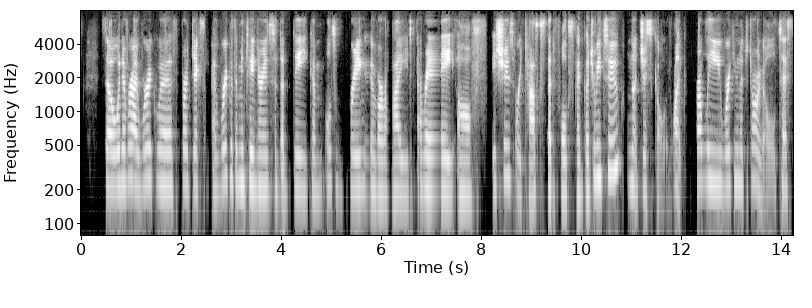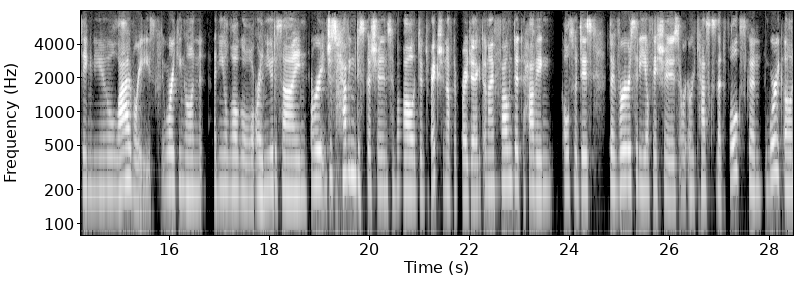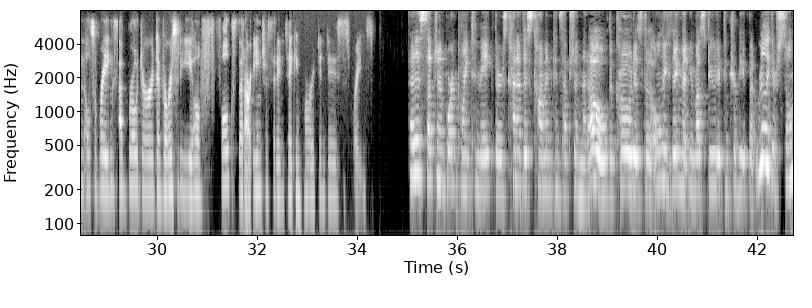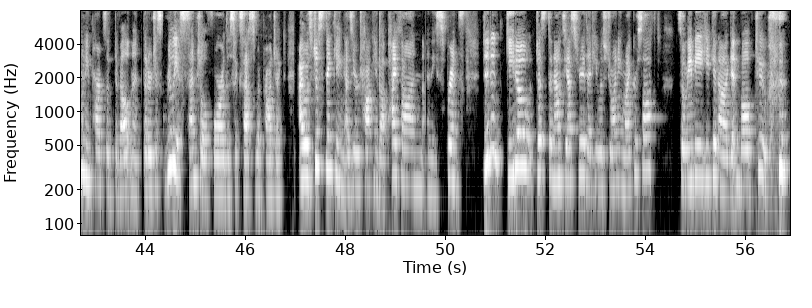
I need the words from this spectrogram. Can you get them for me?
So whenever I work with projects, I work with the maintainers so that they can also bring a varied array of issues or tasks that folks can contribute to, not just code. Like probably working on a tutorial, testing new libraries, working on a new logo or a new design, or just having discussions about the direction of the project. And I found that having also this diversity of issues or, or, tasks that folks can work on also brings a broader diversity of folks that are interested in taking part in these sprints. That is such an important point to make. There's kind of this common conception that, oh, the code is the only thing that you must do to contribute. But really, there's so many parts of development that are just really essential for the success of a project. I was just thinking as you were talking about Python and these sprints, didn't Guido just announce yesterday that he was joining Microsoft? So maybe he can uh, get involved too.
